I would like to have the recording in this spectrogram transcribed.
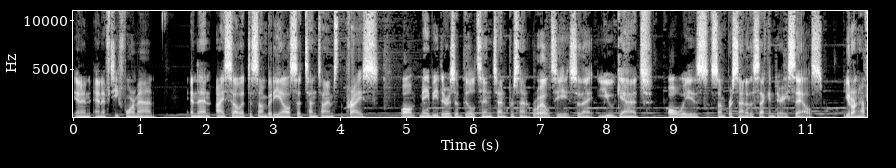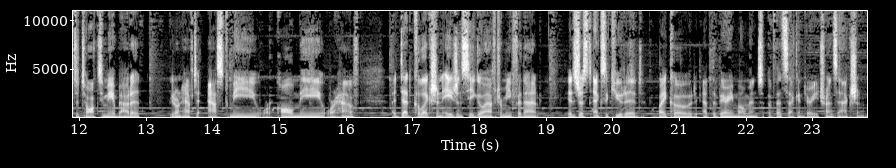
in an NFT format, and then I sell it to somebody else at 10 times the price well, maybe there's a built in 10% royalty so that you get always some percent of the secondary sales. You don't have to talk to me about it. You don't have to ask me or call me or have a debt collection agency go after me for that. It's just executed by code at the very moment of that secondary transaction.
